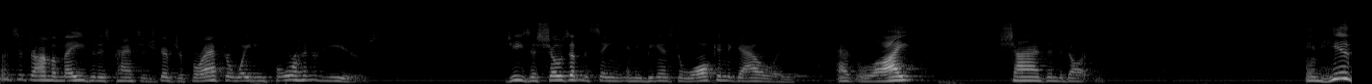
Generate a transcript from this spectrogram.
My sister, I'm amazed at this passage of Scripture. For after waiting 400 years, Jesus shows up the scene and he begins to walk into Galilee as light shines into darkness. And his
